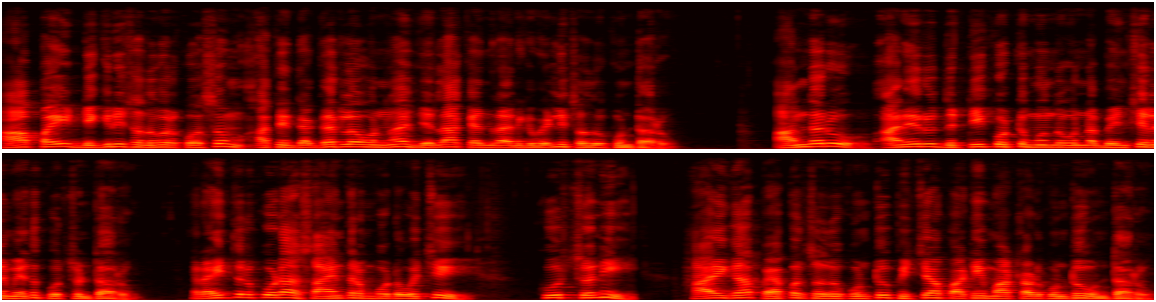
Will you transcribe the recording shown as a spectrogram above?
ఆపై డిగ్రీ చదువుల కోసం అతి దగ్గరలో ఉన్న జిల్లా కేంద్రానికి వెళ్ళి చదువుకుంటారు. అందరూ అనిరుద్ధ్ టీ కొట్టు ముందు ఉన్న బెంచీల మీద కూర్చుంటారు. రైతులు కూడా సాయంత్రం పూట వచ్చి కూర్చొని హాయిగా పేపర్ చదువుకుంటూ పిచ్చాపాటి మాట్లాడుకుంటూ ఉంటారు.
